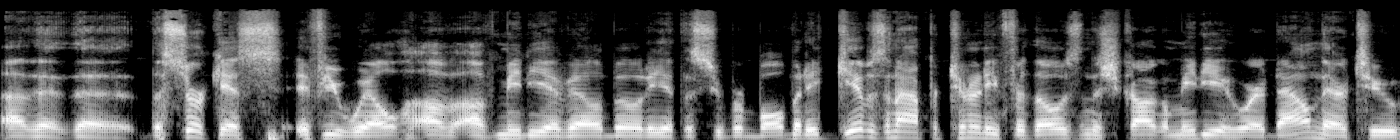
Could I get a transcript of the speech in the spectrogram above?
uh, the the the circus, if you will, of, of media availability at the Super Bowl. But it gives an opportunity for those in the Chicago media who are down there to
